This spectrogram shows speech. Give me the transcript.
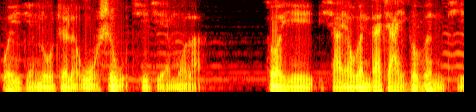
我已经录制了五十五期节目了，所以想要问大家一个问题：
